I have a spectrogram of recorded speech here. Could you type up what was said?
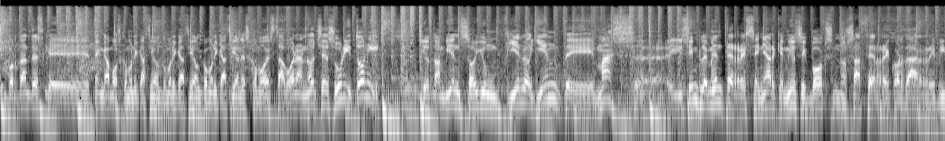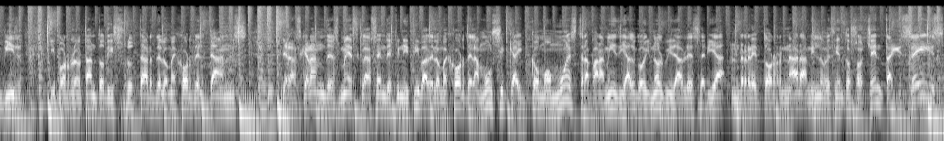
importante es que tengamos comunicación, comunicación, comunicaciones como esta. Buenas noches, Uri, Tony. Yo también soy un fiel oyente más eh, y simplemente reseñar que Music Box nos hace recordar, revivir y por lo tanto disfrutar de lo mejor del dance, de las grandes mezclas, en definitiva de lo mejor de la música y como muestra para mí de algo inolvidable sería retornar a 1986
